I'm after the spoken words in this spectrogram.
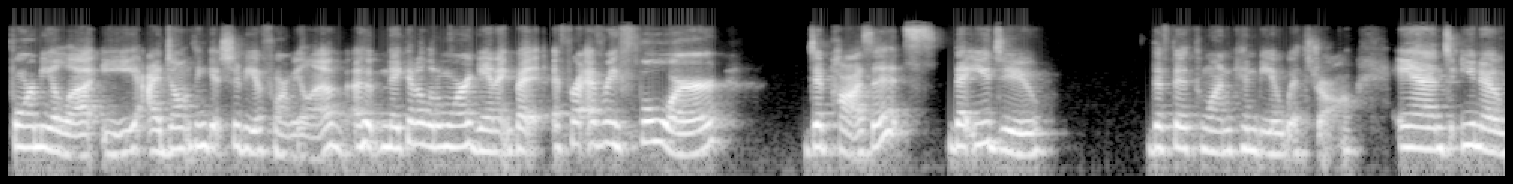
formula E, I don't think it should be a formula, uh, make it a little more organic. But for every four deposits that you do, the fifth one can be a withdrawal. And, you know,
